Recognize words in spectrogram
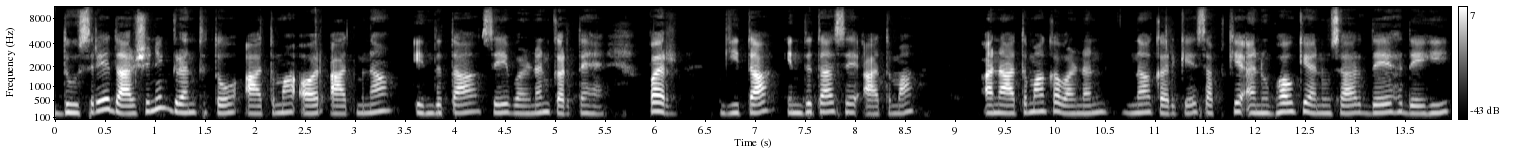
दूसरे दार्शनिक ग्रंथ तो आत्मा और आत्मना इंदता से वर्णन करते हैं, पर गीता इंदता से आत्मा, अनात्मा का वर्णन न करके सबके अनुभव के अनुसार देह देही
